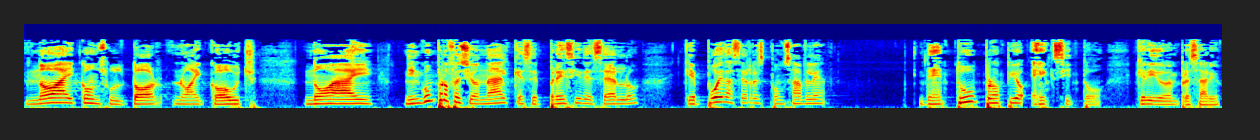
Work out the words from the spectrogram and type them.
No hay consultor, no hay coach, no hay ningún profesional que se precie de serlo que pueda ser responsable de tu propio éxito, querido empresario.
